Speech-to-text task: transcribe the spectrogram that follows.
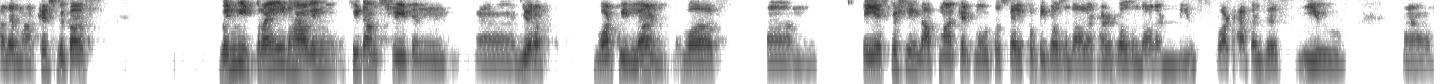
other markets because when we tried having feet on street in uh, europe what we learned was um, especially in the upmarket move to sell $50000 $100000 deals what happens is you um,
